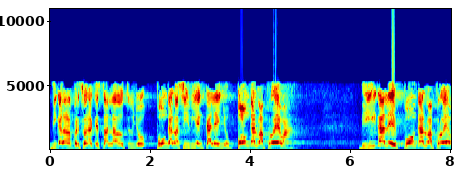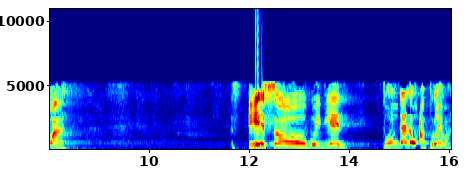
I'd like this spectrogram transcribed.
Dígale a la persona que está al lado tuyo, póngalo así bien caleño, póngalo a prueba. Dígale, póngalo a prueba. Eso, muy bien. Póngalo a prueba.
